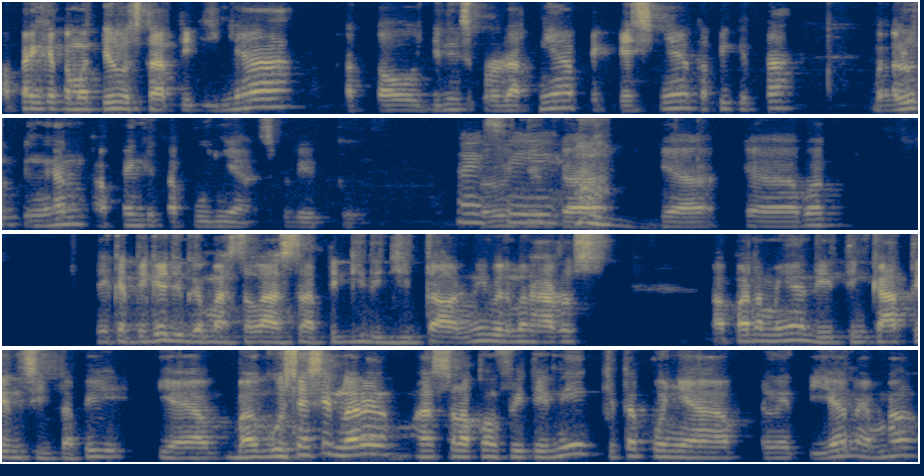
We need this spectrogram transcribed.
apa yang kita mau tiru strateginya atau jenis produknya, package-nya, tapi kita balut dengan apa yang kita punya seperti itu. Lalu juga ya, ya apa? Ya ketiga juga masalah strategi digital ini benar-benar harus apa namanya ditingkatin sih. Tapi ya bagusnya sih sebenarnya masalah konflik ini kita punya penelitian emang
